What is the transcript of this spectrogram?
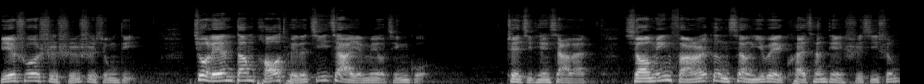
别说是石氏兄弟，就连当跑腿的机架也没有经过。这几天下来。小明反而更像一位快餐店实习生，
